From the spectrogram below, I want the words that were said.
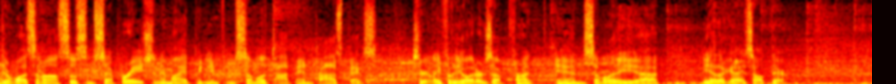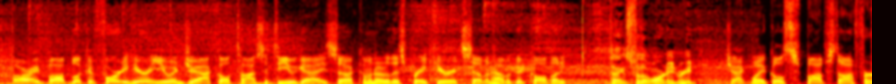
there wasn't also some separation, in my opinion, from some of the top end prospects certainly for the Oilers up front and some of the uh, the other guys out there. All right, Bob. Looking forward to hearing you and Jack. I'll toss it to you guys uh, coming out of this break here at seven. Have a good call, buddy. Thanks for the warning, Reed. Jack Michaels, Bob Stauffer,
